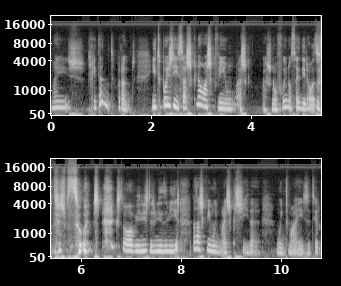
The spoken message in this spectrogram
mais irritante, pronto. E depois disso, acho que não, acho que vim um, acho, acho que não fui, não sei, dirão as outras pessoas que estão a ouvir isto, as minhas amigas, mas acho que vim muito mais crescida, muito mais a ter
